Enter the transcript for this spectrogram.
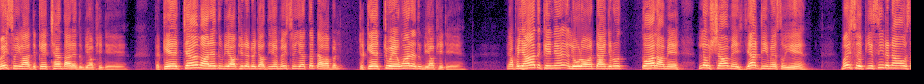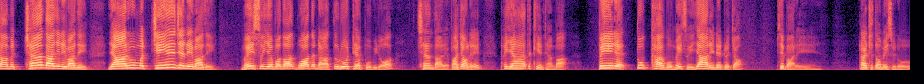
မိတ်ဆွေကတကယ်ချမ်းသာတဲ့သူတစ်ယောက်ဖြစ်တယ်တကယ်ကျမ်းမာတဲ့သူတစ်ယောက်ဖြစ်တဲ့အတွက်ကြောင့်ဒီမိတ်ဆွေရဲ့တက်တာကတကယ်ကြွယ်ဝတဲ့သူတစ်ယောက်ဖြစ်တယ်။ဒါဘုရားသခင်ရဲ့အလိုတော်အတိုင်းကျွန်တော်သွားလာမယ်လှုပ်ရှားမယ်ရည်တည်မယ်ဆိုရင်မိတ်ဆွေပစ္စည်းတနာဥစ္စာမချမ်းသာခြင်းနေပါစေ။ယာရုမကြေးခြင်းနေပါစေ။မိတ်ဆွေရဲ့ဘဝဘဝတတာသူတို့ထက်ပိုပြီးတော့ ချမ်းသာတယ်။ဘာကြောင့်လဲ။ဘုရားသခင်ထံမှပေးတဲ့ဒုက္ခကိုမိတ်ဆွေရနေတဲ့အတွက်ကြောင့်ဖြစ်ပါတယ်။ဒါချစ်တော်မိတ်ဆွေတို့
